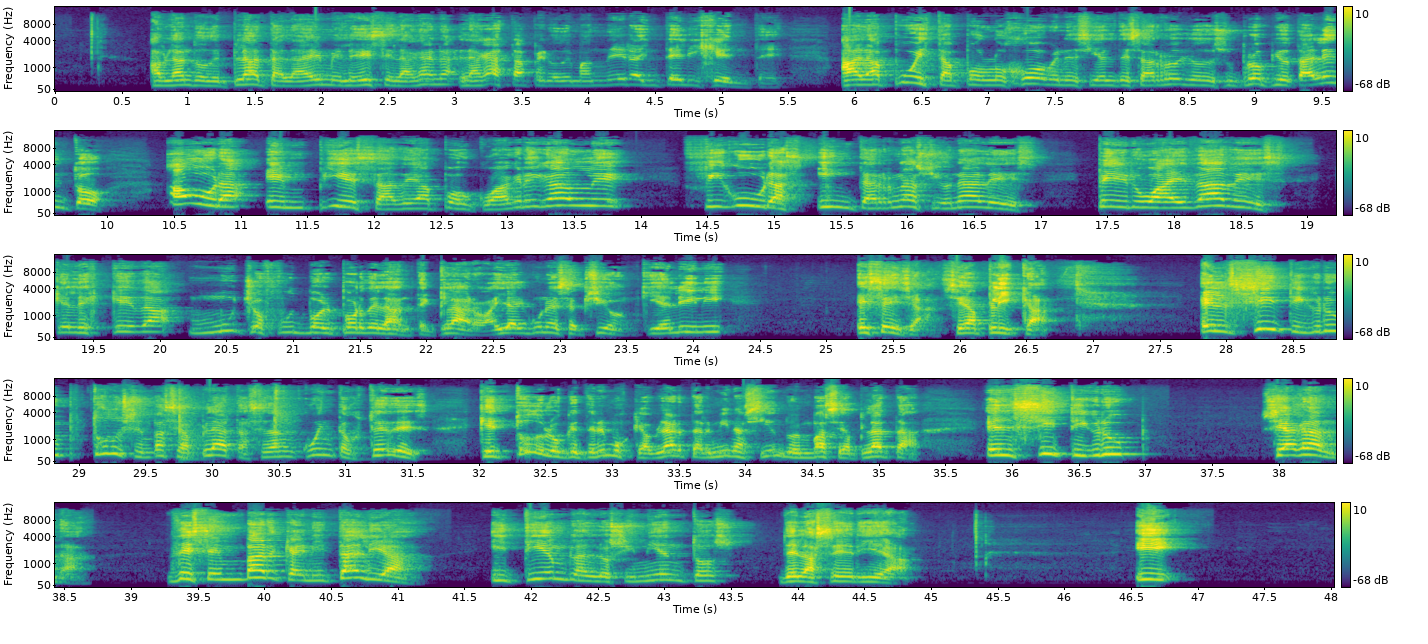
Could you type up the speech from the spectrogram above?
Hablando de plata, la MLS la, gana, la gasta pero de manera inteligente. A la apuesta por los jóvenes y el desarrollo de su propio talento, ahora empieza de a poco a agregarle figuras internacionales, pero a edades que les queda mucho fútbol por delante. Claro, hay alguna excepción. Chiellini es ella, se aplica. El Citigroup, todo es en base a plata, ¿se dan cuenta ustedes? Que todo lo que tenemos que hablar termina siendo en base a plata. El Citigroup se agranda, desembarca en Italia y tiemblan los cimientos de la Serie A. Y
